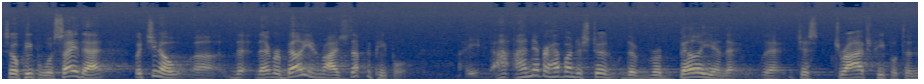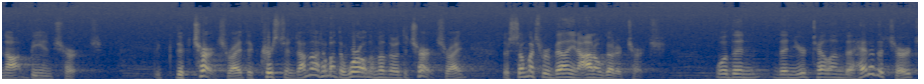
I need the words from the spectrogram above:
So people will say that, but you know, uh, th- that rebellion rises up in people. I, I, never have understood the rebellion that, that just drives people to not be in church. The, the church, right? The Christians. I'm not talking about the world, I'm talking about the church, right? There's so much rebellion, I don't go to church. Well, then, then you're telling the head of the church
